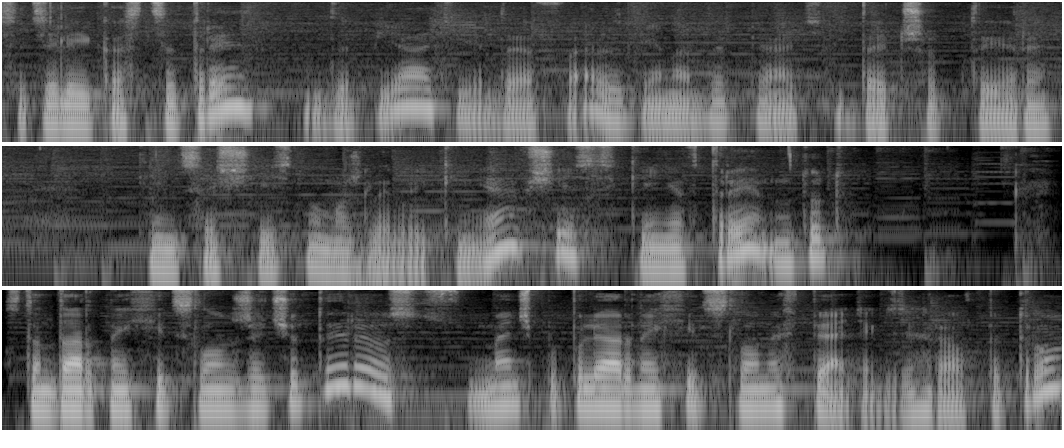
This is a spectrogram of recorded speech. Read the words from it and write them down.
Сицилійка з С3, Д5, є б'є на Д5, Д4, кінь С6, ну, можливо, і кінь F6, кінь F3. Ну, Тут стандартний хід слон G4, ось менш популярний хід слон F5, як зіграв Петро.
